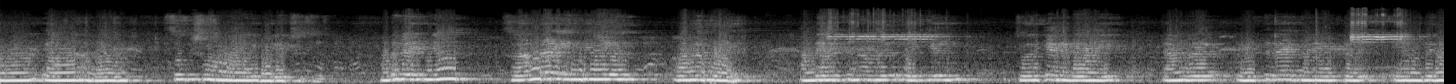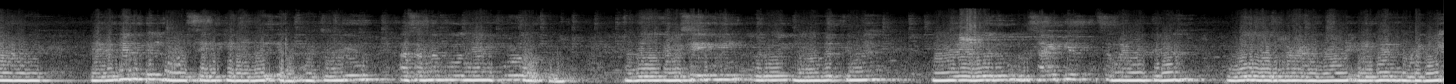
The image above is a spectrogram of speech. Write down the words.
എന്ന് അദ്ദേഹം സൂക്ഷ്മമായി നിരീക്ഷിച്ചു. അത് കഴിഞ്ഞ് സ്വതന്ത്ര ഇന്ത്യയിൽ വന്നപ്പോൾ അദ്ദേഹത്തിനോട് ഒരിക്കലും ചോദിക്കാനിടയായി താങ്കൾ എഴുത്തുകാരനായിട്ട് എന്തിനാണ് തെരഞ്ഞെടുപ്പിൽ മത്സരിക്കുന്നത് എന്ന? ചോദ്യവും ആ സന്ദർഭവും ഞാൻ ഇപ്പോഴും ഓർക്കുന്നു. അത് തലശ്ശേരിയിൽ ഒരു ലോകത്തിന് നമ്മുടെ ഒരു സാഹിത്യ സമ്മേളനത്തിന് ഞാൻ എഴുതാൻ തുടങ്ങിയ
